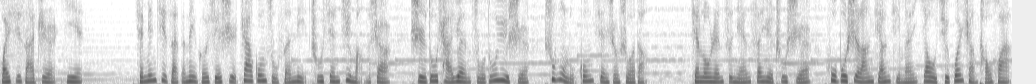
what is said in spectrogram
淮西杂志一，前面记载的内阁学士扎公祖坟里出现巨蟒的事儿，是督察院左都御史舒木鲁公先生说的。乾隆壬子年三月初十，户部侍郎蒋济门邀我去观赏桃花，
